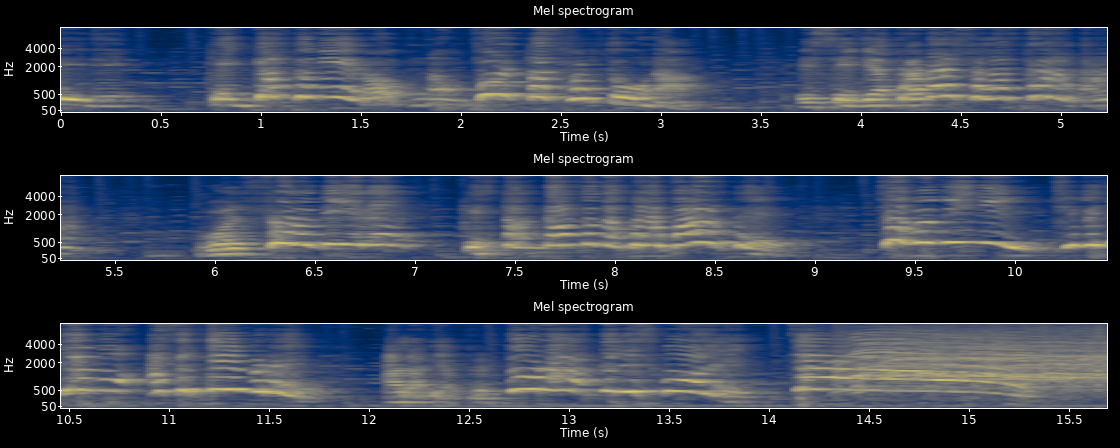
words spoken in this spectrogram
vedi che il gatto nero non porta sfortuna e se vi attraversa la strada vuol solo dire che sta andando da quella parte. Ciao bambini, ci vediamo a settembre alla riapertura delle scuole. Ciao!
